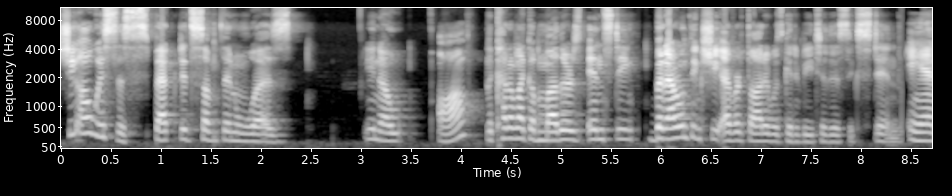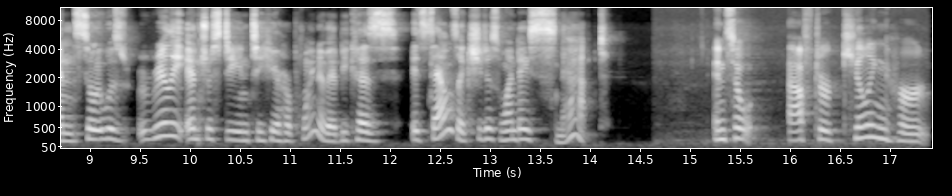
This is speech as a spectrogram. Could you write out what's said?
She always suspected something was, you know, off, kind of like a mother's instinct, but I don't think she ever thought it was going to be to this extent. And so it was really interesting to hear her point of it because it sounds like she just one day snapped. And so, after killing her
